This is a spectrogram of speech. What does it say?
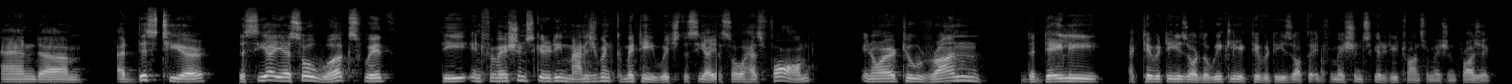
And um, at this tier, the CISO works with the Information Security Management Committee, which the CISO has formed in order to run the daily activities or the weekly activities of the Information Security Transformation Project.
